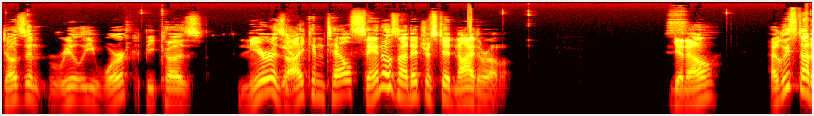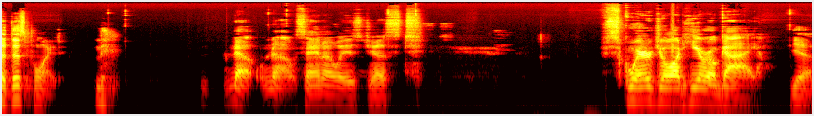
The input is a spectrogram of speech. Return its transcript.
doesn't really work because near as Yeah. I can tell, Sano's not interested in either of them. You know, at least not at this point. no no sano is just square-jawed hero guy Yeah.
